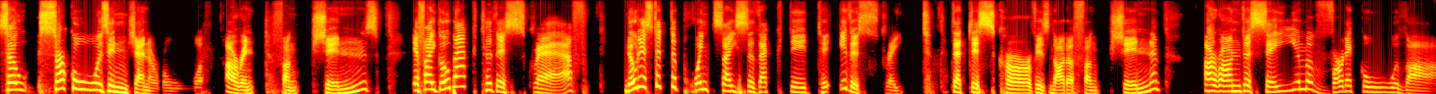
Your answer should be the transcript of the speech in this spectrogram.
So circles in general aren't functions. If I go back to this graph, notice that the points I selected to illustrate that this curve is not a function are on the same vertical line.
